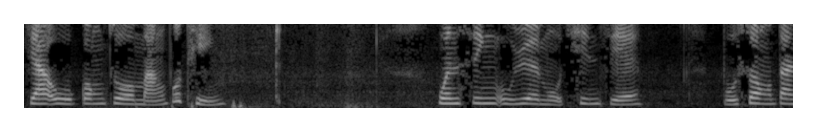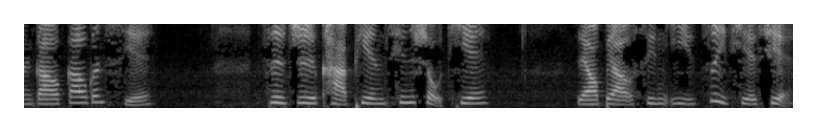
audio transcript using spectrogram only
家务工作忙不停。温馨五月母亲节，不送蛋糕高跟鞋，自制卡片亲手贴，聊表心意最贴切。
